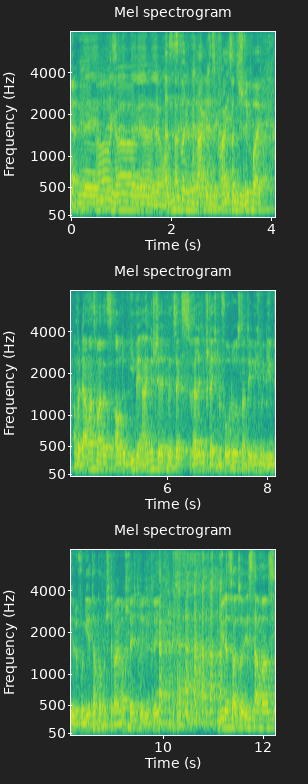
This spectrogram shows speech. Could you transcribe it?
Nee, Oh, das ist- ja, nee, ja, nee. ja. Also es ist immer eine Frage des Preises ein Stück weit. Aber damals war das Auto im Ebay eingestellt mit sechs relativ schlechten Fotos. Nachdem ich mit ihm telefoniert habe, habe ich drei noch schlechtere gekriegt. Wie das halt so ist damals, äh,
